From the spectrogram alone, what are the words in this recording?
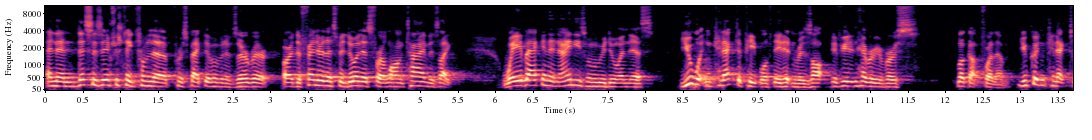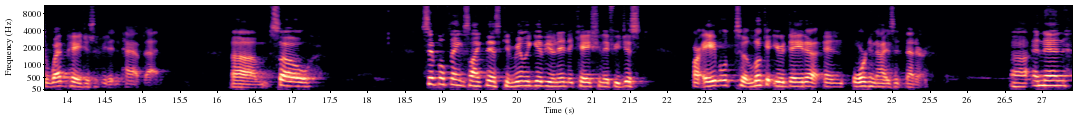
And then this is interesting from the perspective of an observer or a defender that's been doing this for a long time is like, way back in the 90s when we were doing this, you wouldn't connect to people if they didn't resolve, if you didn't have a reverse lookup for them. You couldn't connect to web pages if you didn't have that. Um, so simple things like this can really give you an indication if you just are able to look at your data and organize it better. Uh, and then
